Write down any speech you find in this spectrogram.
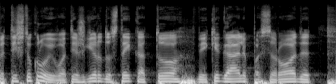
bet iš tikrųjų, vat, išgirdus tai, kad tu veiki gali pasirodyti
